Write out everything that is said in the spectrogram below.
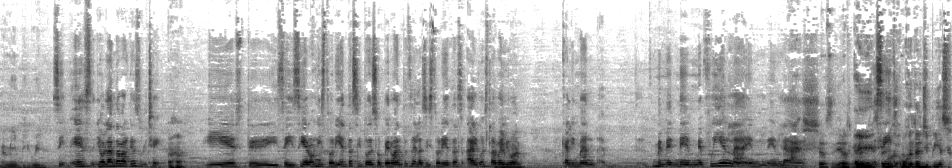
Memín Pingüín? Sí, es Yolanda Vargas Dulce. Ajá. Y este y se hicieron historietas y todo eso, pero antes de las historietas algo estaba Calimán. yo Calimán me, me, me, me fui en la en, en la Ay, Dios, Dios mío. Ey, Sí. búscate- el GPS.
